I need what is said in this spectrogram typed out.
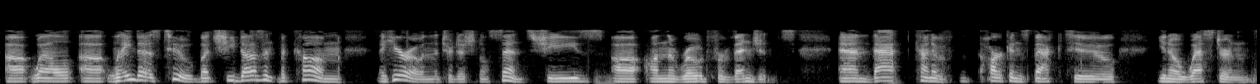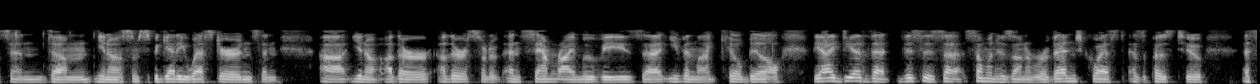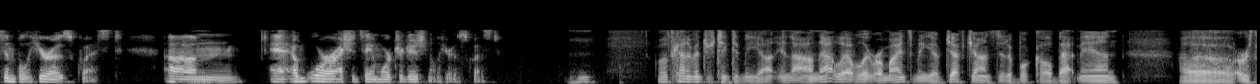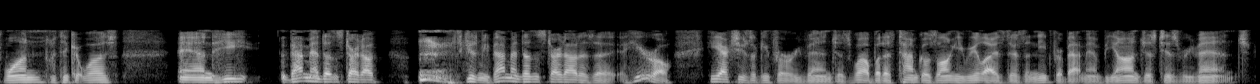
Uh, well, uh, Lane does too, but she doesn't become a hero in the traditional sense. She's uh, on the road for vengeance, and that kind of harkens back to you know westerns and um, you know some spaghetti westerns and uh, you know other other sort of and samurai movies, uh, even like Kill Bill. The idea that this is uh, someone who's on a revenge quest as opposed to a simple hero's quest, um, or I should say, a more traditional hero's quest. Mm-hmm. Well, it's kind of interesting to me. On, on that level, it reminds me of Geoff Johns did a book called Batman uh, Earth One, I think it was, and he Batman doesn't start out excuse me, Batman doesn't start out as a, a, hero. He actually is looking for revenge as well. But as time goes along, he realizes there's a need for Batman beyond just his revenge.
